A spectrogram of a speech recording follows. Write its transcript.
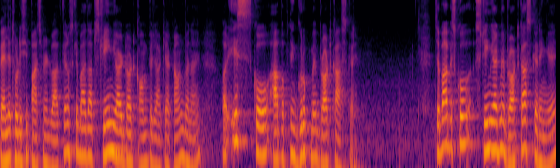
पहले थोड़ी सी पाँच मिनट बात करें, उसके बाद आप स्ट्रीम यार्ड डॉट कॉम पर जाके अकाउंट बनाएँ और इसको आप अपने ग्रुप में ब्रॉडकास्ट करें। जब आप इसको स्ट्रीम यार्ड में ब्रॉडकास्ट करेंगे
